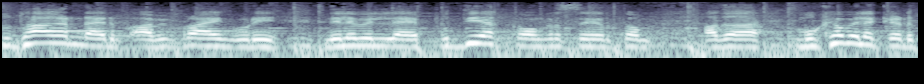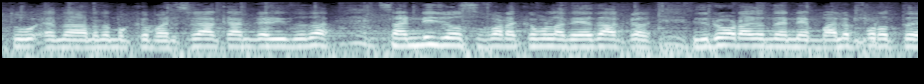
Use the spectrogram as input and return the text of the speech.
സുധാകരന്റെ അഭിപ്രായം കൂടി നിലവിലെ പുതിയ കോൺഗ്രസ് നേതൃത്വം അത് മുഖവിലക്കെടുത്തു എന്നാണ് നമുക്ക് മനസ്സിലാക്കാൻ കഴിയുന്നത്. സണ്ണി ജോസഫ് അടക്കമുള്ള നേതാക്കൾ ഇതിനോടകം തന്നെ മലപ്പുറത്ത്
